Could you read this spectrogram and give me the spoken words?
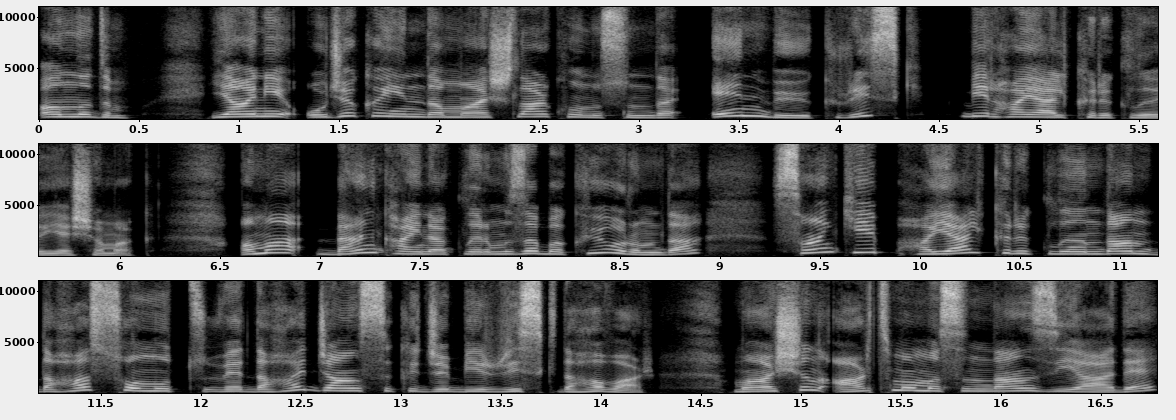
Anladım. Yani Ocak ayında maaşlar konusunda en büyük risk bir hayal kırıklığı yaşamak. Ama ben kaynaklarımıza bakıyorum da sanki hayal kırıklığından daha somut ve daha can sıkıcı bir risk daha var. Maaşın artmamasından ziyade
